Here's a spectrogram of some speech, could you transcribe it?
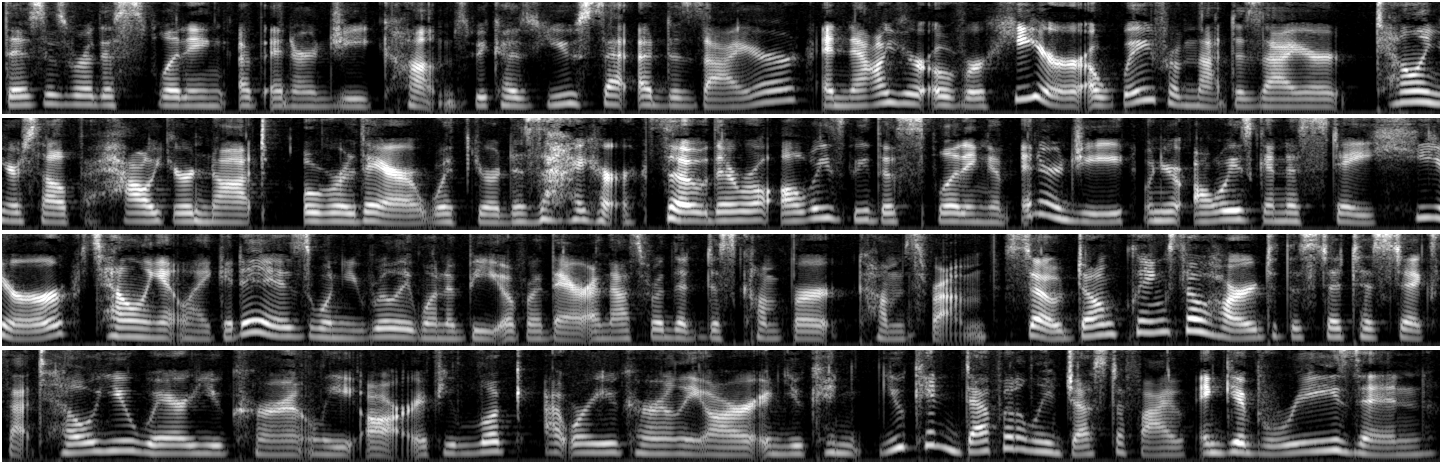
This is where the splitting of energy comes because you set a desire, and now you're over here away from that desire, telling yourself how you're not over there with your desire. So there will always be this splitting of energy when you're always going to stay here telling it like it is when you really want to be over there. And that's where the discomfort comes from. So don't cling so hard to the statistics that tell you where you currently are. If you look at where you currently are and you can you can definitely justify and give reason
